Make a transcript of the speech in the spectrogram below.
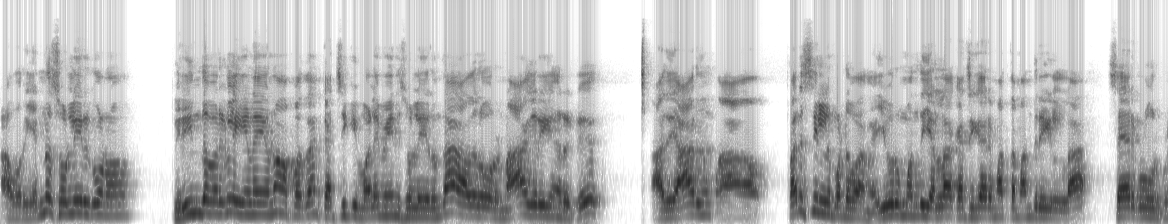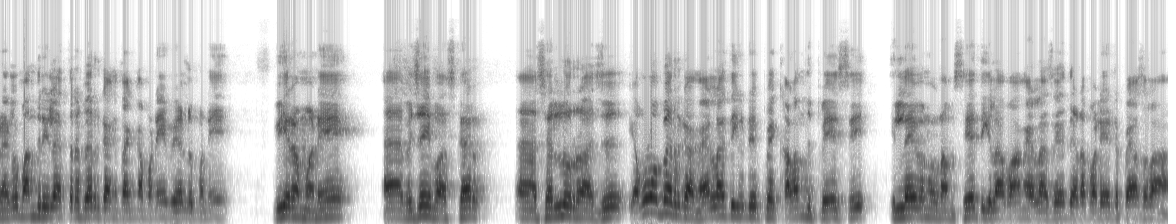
அவர் என்ன சொல்லியிருக்கணும்? பிரிந்தவர்கள் இணையணும் அப்போ தான் கட்சிக்கு வலிமைன்னு சொல்லியிருந்தா அதில் ஒரு நாகரிகம் இருக்குது அது யாரும் பரிசீலனை பண்ணுவாங்க. இவரும் வந்து எல்லா கட்சிக்காரும் மற்ற மந்திரிகள்லாம் செயற்குழு உறுப்பினர்கள் மந்திரிலாம் எத்தனை பேர் இருக்காங்க? தங்கமணி வேலுமணி வீரமணி ஆஹ், விஜயபாஸ்கர் செல்லூர் ராஜு எவ்வளோ பேர் இருக்காங்க? எல்லாத்தையும் போய் கலந்து பேசி இல்லை இவங்களை நம்ம சேர்த்திக்கலாம். வாங்க எல்லாம் சேர்த்து எடப்பாடியார்ட்ட பேசலாம்.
